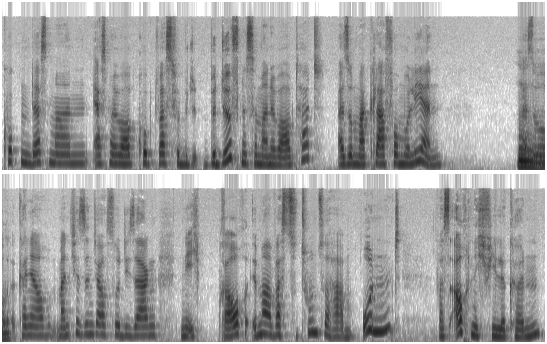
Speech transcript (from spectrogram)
gucken, dass man erstmal überhaupt guckt, was für Bedürfnisse man überhaupt hat. Also mal klar formulieren. Also mhm. kann ja auch, manche sind ja auch so, die sagen, nee, ich brauche immer was zu tun zu haben. Und, was auch nicht viele können,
